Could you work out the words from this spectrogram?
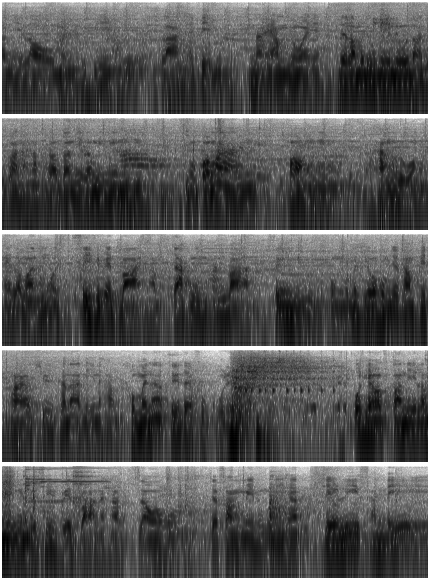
ตอนนี้เรามาอยู่ที่ร้านไอติมนายอำนวย เดี๋ยวเรามาดูเมนูหน่อยดีกว่านะครับ เราตอนนี้เรามีเงินงบประมาณของทางหลวงให้เรามาทั้งหมด 41 บาทครับ จาก 1,000 บาท ซึ่งผมก็ไม่คิดว่าผมจะทำผิดพลาดกับชีวิตขนาดนี้นะครับ ผมไม่น่าซื้อไดฟูกุเลย โอเคครับ ตอนนี้เรามีเงินอยู่ 41 บาทนะครับ เราจะสั่งเมนูนี้ฮะ เจลลี่ซันเดย์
